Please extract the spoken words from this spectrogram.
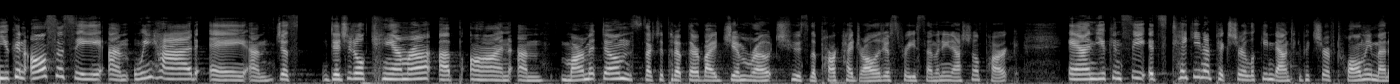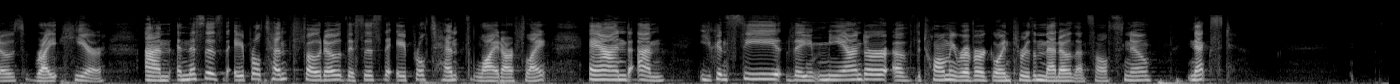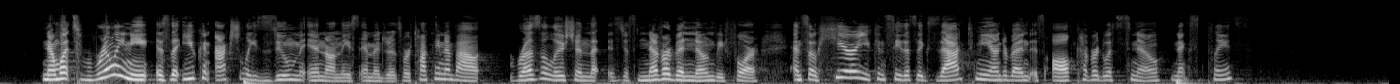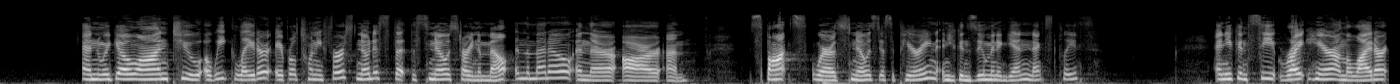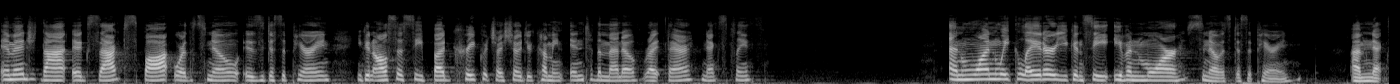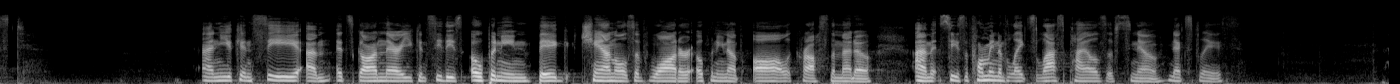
You can also see um, we had a um, just digital camera up on um, Marmot Dome. This is actually put up there by Jim Roche, who's the park hydrologist for Yosemite National Park. And you can see it's taking a picture, looking down, taking a picture of Tuolumne Meadows right here. Um, and this is the April 10th photo. This is the April 10th LiDAR flight. And um, you can see the meander of the Tuolumne River going through the meadow. That's all snow. Next. Now, what's really neat is that you can actually zoom in on these images. We're talking about resolution that has just never been known before. And so here you can see this exact meander bend is all covered with snow. Next, please. And we go on to a week later, April 21st. Notice that the snow is starting to melt in the meadow, and there are um, spots where snow is disappearing. And you can zoom in again. Next, please. And you can see right here on the LiDAR image that exact spot where the snow is disappearing. You can also see Budd Creek, which I showed you coming into the meadow right there. Next, please. And one week later, you can see even more snow is disappearing. Um, next. And you can see um, it's gone there. You can see these opening big channels of water opening up all across the meadow. Um, it sees the forming of lakes, last piles of snow. Next, please.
